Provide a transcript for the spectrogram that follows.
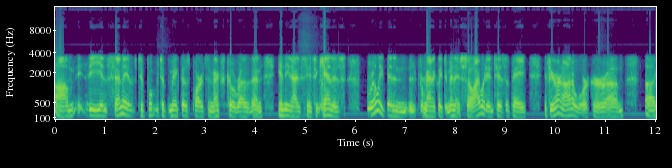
um, the incentive to put, to make those parts in Mexico rather than in the United States and Canada has really been dramatically diminished. So I would anticipate if you're an auto worker, um, uh,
